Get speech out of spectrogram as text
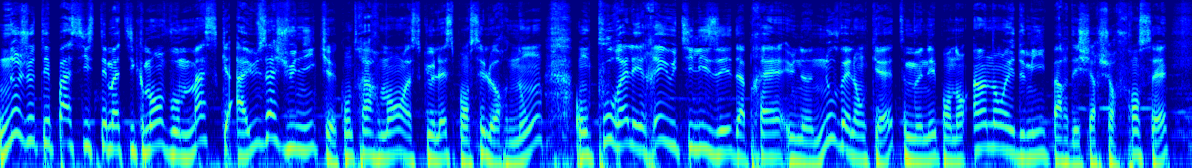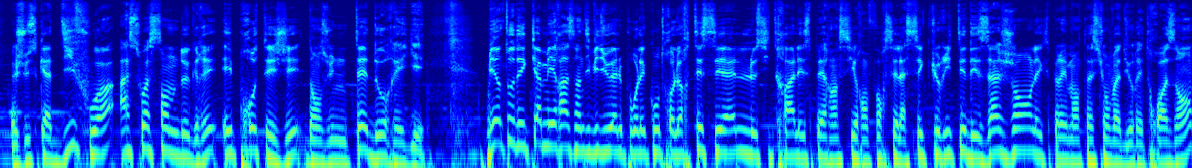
Ne jetez pas systématiquement vos masques à usage unique, contrairement à ce que laisse penser leur nom. On pourrait les réutiliser d'après après une nouvelle enquête menée pendant un an et demi par des chercheurs français, jusqu'à 10 fois à 60 degrés et protégés dans une tête d'oreiller. Bientôt des caméras individuelles pour les contrôleurs TCL. Le Citral espère ainsi renforcer la sécurité des agents. L'expérimentation va durer trois ans.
